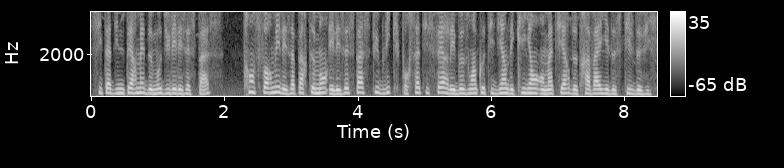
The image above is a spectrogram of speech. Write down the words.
Citadine permet de moduler les espaces, transformer les appartements et les espaces publics pour satisfaire les besoins quotidiens des clients en matière de travail et de style de vie.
